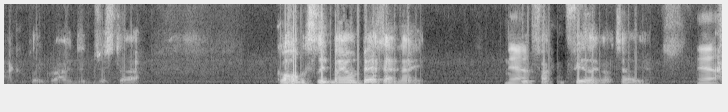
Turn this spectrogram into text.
I can play grind and just uh, go home and sleep in my own bed that night. yeah. Good fucking feeling, I'll tell you. Yeah,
